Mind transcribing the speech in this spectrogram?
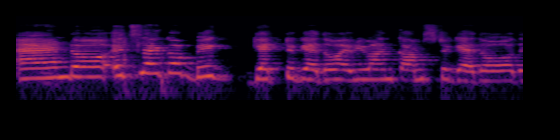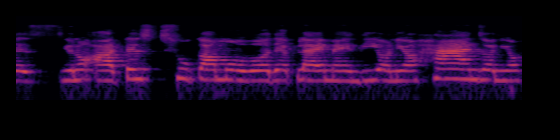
And uh, it's like a big get together. Everyone comes together. There's, you know, artists who come over, they apply mehendi on your hands, on your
